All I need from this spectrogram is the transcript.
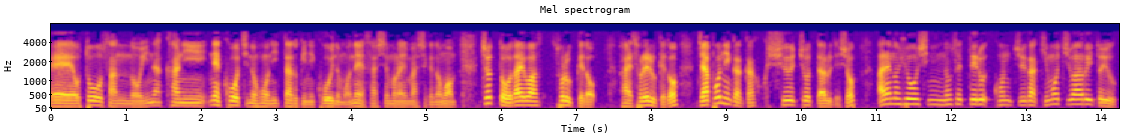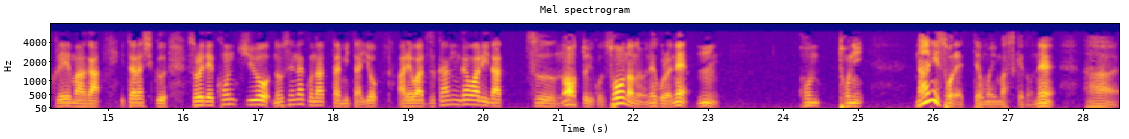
えー、お父さんの田舎にね、高知の方に行った時にこういうのもね、させてもらいましたけども、ちょっとお題はそるけど、はい、それるけど、ジャポニカ学習帳ってあるでしょ？あれの表紙に載せてる昆虫が気持ち悪いというクレーマーがいたらしく、それで昆虫を載せなくなったみたいよ。あれは図鑑代わりだっつの、ということ。そうなのよね、これね。うん。本当に。何それって思いますけどね。は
